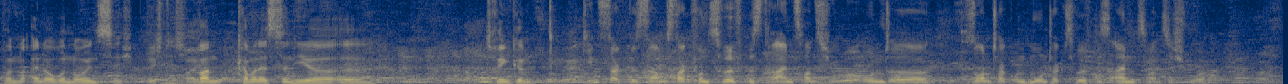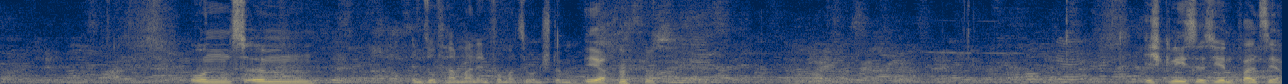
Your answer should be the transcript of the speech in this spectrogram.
von 1,90 Euro. Richtig. Wann kann man es denn hier äh, trinken? Dienstag bis Samstag von 12 bis 23 Uhr und äh, Sonntag und Montag 12 bis 21 Uhr. Und ähm, Insofern meine Informationen stimmen. ja. Ich genieße es jedenfalls sehr.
